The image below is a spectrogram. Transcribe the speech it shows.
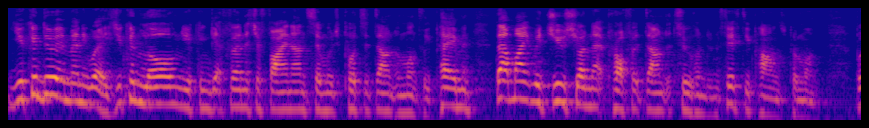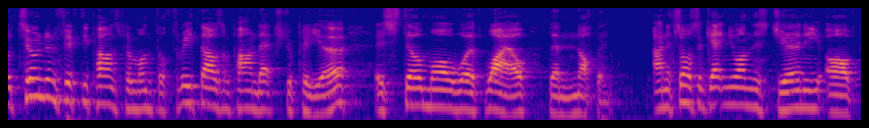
You can do it in many ways. You can loan, you can get furniture financing, which puts it down to monthly payment. That might reduce your net profit down to £250 per month. But £250 per month or £3,000 extra per year is still more worthwhile than nothing. And it's also getting you on this journey of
